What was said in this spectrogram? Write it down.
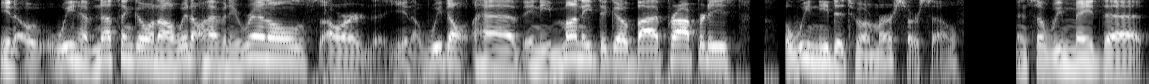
You know, we have nothing going on. We don't have any rentals or, you know, we don't have any money to go buy properties, but we needed to immerse ourselves. And so we made that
